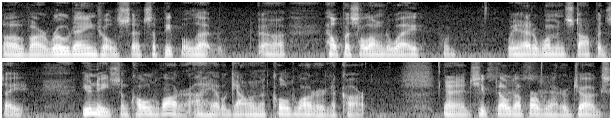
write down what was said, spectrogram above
of our road angels. That's the people that uh, help us along the way. We had a woman stop and say, You need some cold water. I have a gallon of cold water in the car. And she filled up our water jugs.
